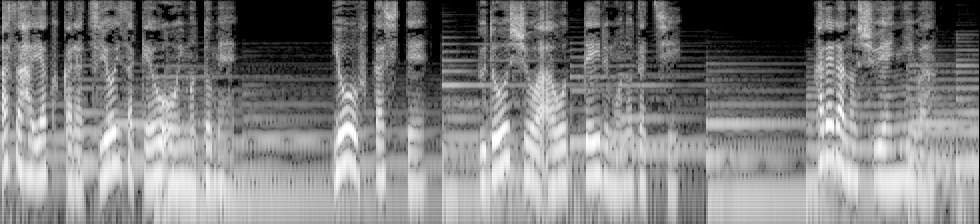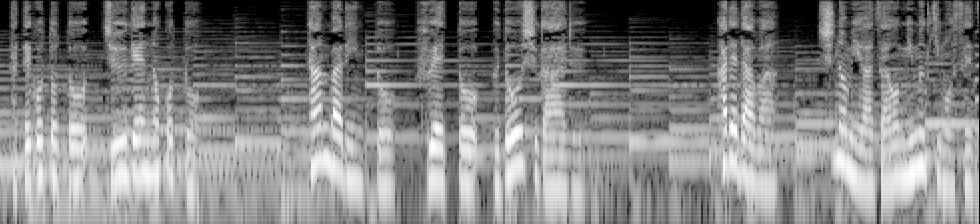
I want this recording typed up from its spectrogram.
あ、朝早くから強い酒を追い求め、夜をふかしてブドウ酒を煽っている者たち。彼らの主演には、盾事と十弦のこと、タンバリンと笛とブドウ酒がある。彼らは主の見業を見向きもせず、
